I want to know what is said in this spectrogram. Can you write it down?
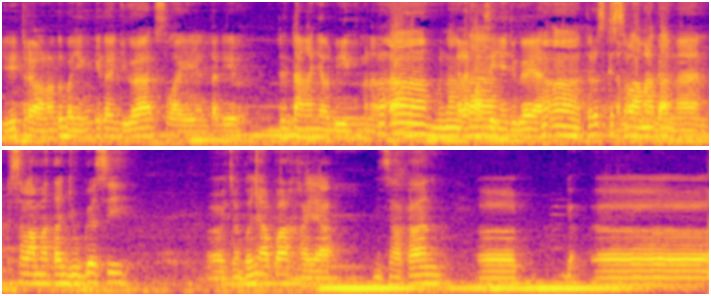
Jadi trail run tuh banyak kita juga selain tadi rintangannya lebih menantang, Heeh, menantang. elevasinya juga ya. Heeh, terus Sama keselamatan keselamatan juga sih Eh, contohnya apa? Kayak misalkan ga- eh,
